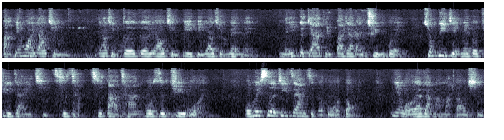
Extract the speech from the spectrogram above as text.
打电话邀请邀请哥哥、邀请弟弟、邀请妹妹，每一个家庭大家来聚会。兄弟姐妹都聚在一起吃吃大餐，或是去玩，我会设计这样子的活动，因为我要让妈妈高兴。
